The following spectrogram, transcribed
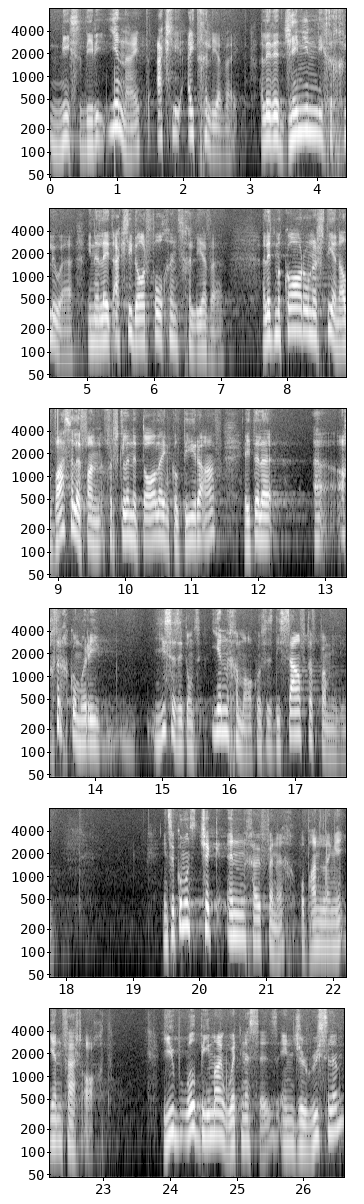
nuus, hierdie eenheid actually uitgelewe het. Hulle het dit genuinely geglo en hulle het actually daarvolgens gelewe. Hulle het mekaar ondersteun. Al was hulle van verskillende tale en kulture af, het hulle uh, agtergekom oor die Jesus het ons een gemaak. Ons is dieselfde familie. En so kom ons check in gou vinnig op Handelinge 1 vers 8. You will be my witnesses in Jerusalem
